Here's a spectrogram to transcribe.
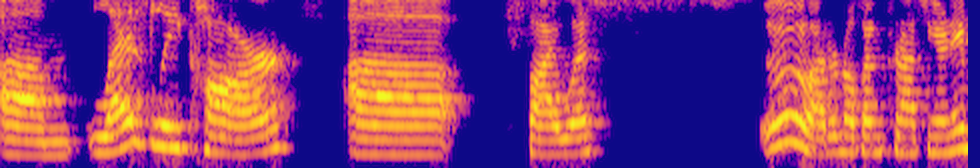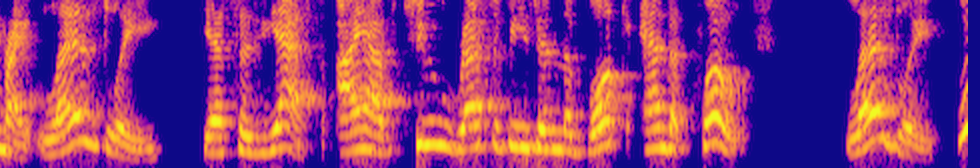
Um, Leslie Carr, uh, Fiwas oh, I don't know if I'm pronouncing your name right. Leslie, yes, says, yes, I have two recipes in the book and a quote. Leslie, woo.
